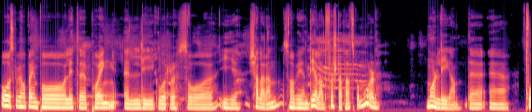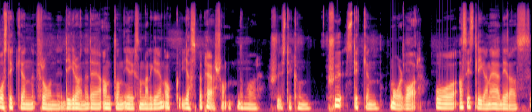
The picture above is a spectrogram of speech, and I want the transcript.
Och ska vi hoppa in på lite poängligor så i källaren så har vi en delad första plats på mål. Målligan. Det är två stycken från De gröna. Det är Anton Eriksson Mellgren och Jesper Persson. De har sju stycken, sju stycken mål var. Och assistligan är deras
